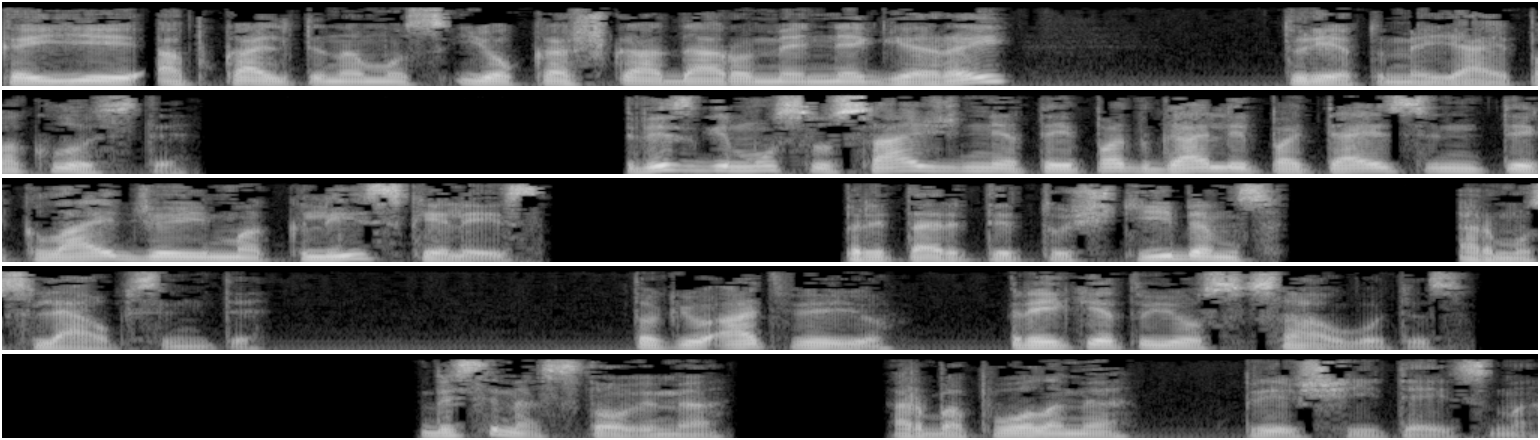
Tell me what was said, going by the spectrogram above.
Kai ji apkaltina mus, jog kažką darome negerai, turėtume jai paklusti. Visgi mūsų sąžinė taip pat gali pateisinti klaidžiojimą klyskeliais, pritarti tuštybėms ar mus liaupsinti. Tokiu atveju reikėtų jos saugotis. Visi mes stovime arba puolame prieš šį teismą.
